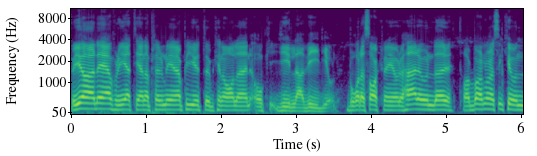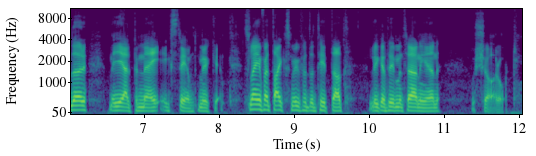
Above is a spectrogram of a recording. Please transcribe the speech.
För att göra det får du jättegärna prenumerera på Youtube-kanalen och gilla videon. Båda sakerna gör du här under, tar bara några sekunder men hjälper mig extremt mycket. Så länge för tack så mycket för att du har tittat. Lycka till med träningen och kör hårt!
